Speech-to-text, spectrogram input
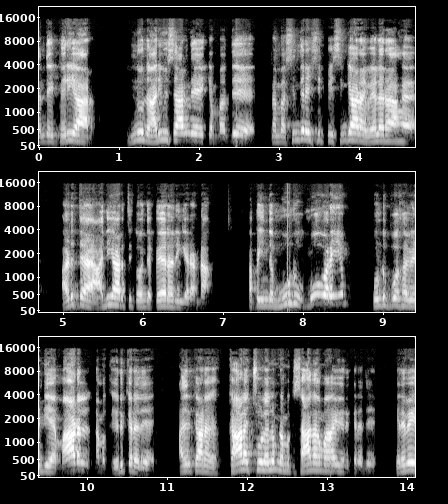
தந்தை பெரியார் இன்னொன்னு அறிவு சார்ந்த இயக்கம் வந்து நம்ம சிந்தனை சிற்பி சிங்கார வேலராக அடுத்த அதிகாரத்துக்கு வந்த பேரறிஞர் அண்ணா. அப்ப இந்த மூணு மூவரையும் கொண்டு போக வேண்டிய மாடல் நமக்கு இருக்கிறது. அதற்கான காலச்சூழலும் நமக்கு சாதகமாகவே இருக்கிறது. எனவே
